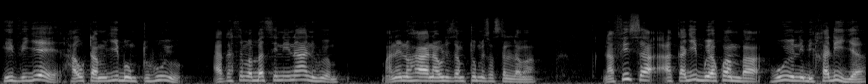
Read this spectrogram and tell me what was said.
Hivi je hautamjibu mtu huyu? Akasema basi ni nani huyo? Maneno haya anauliza mtume saa salama. Nafisa akajibu ya kwamba huyu ni bikhadija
